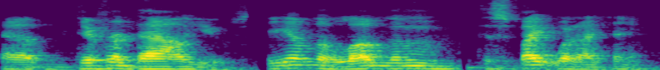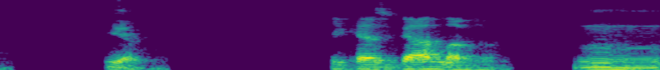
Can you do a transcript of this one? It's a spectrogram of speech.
have different values. Be able to love them despite what I think. Yeah. Because God loves them. Hmm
